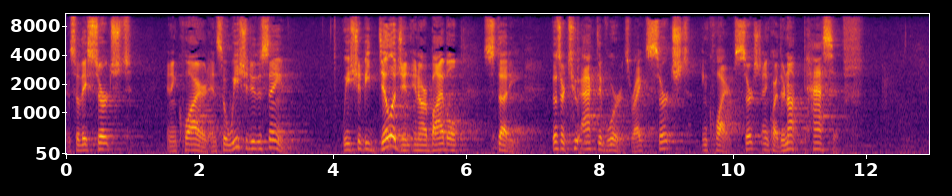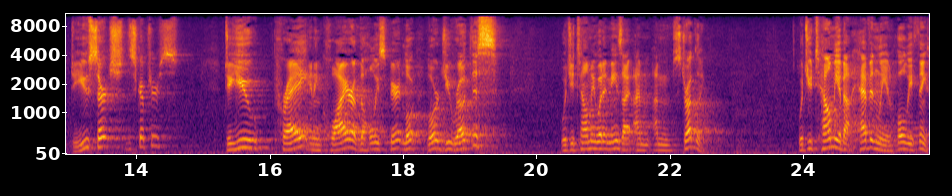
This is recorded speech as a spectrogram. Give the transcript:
And so they searched and inquired. And so we should do the same. We should be diligent in our Bible study. Those are two active words, right? Searched, inquired. Searched inquired. They're not passive. Do you search the scriptures? Do you pray and inquire of the Holy Spirit? Lord, Lord you wrote this? Would you tell me what it means? I, I'm, I'm struggling. Would you tell me about heavenly and holy things?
